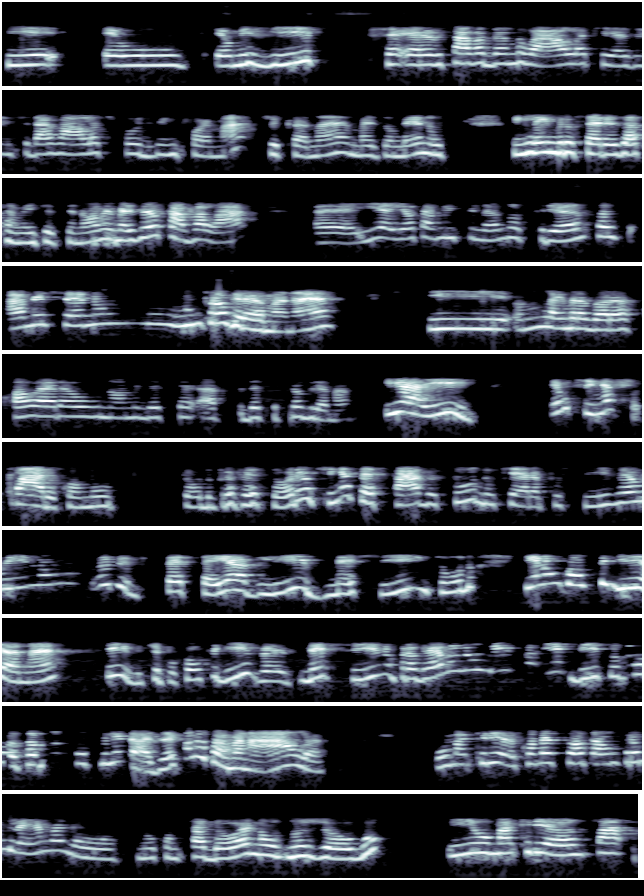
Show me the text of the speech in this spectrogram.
que eu, eu me vi, eu estava dando aula, que a gente dava aula tipo de informática, né, mais ou menos, nem lembro se era exatamente esse nome, mas eu estava lá, é, e aí eu estava ensinando as crianças a mexer num, num programa, né, e eu não lembro agora qual era o nome desse, desse programa. E aí, eu tinha, claro, como todo professor, eu tinha testado tudo que era possível e não testei ali, mexi em tudo e não conseguia, né? E, tipo, consegui ver, mexi no programa e não vi, vi tudo, todas as possibilidades. Aí, quando eu estava na aula, uma criança começou a dar um problema no, no computador, no, no jogo, e uma criança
